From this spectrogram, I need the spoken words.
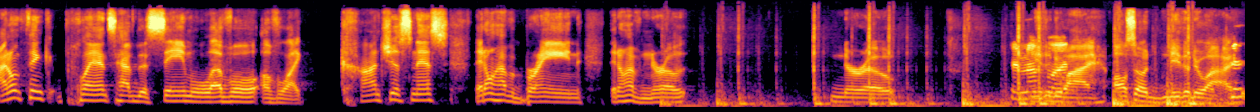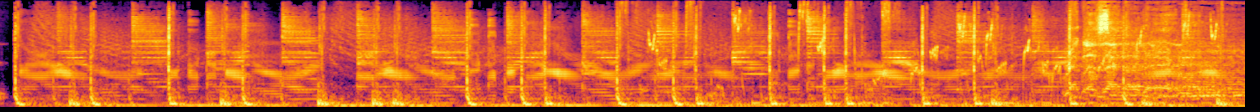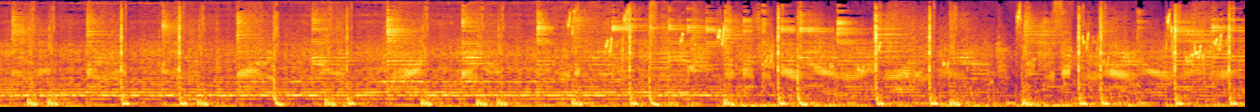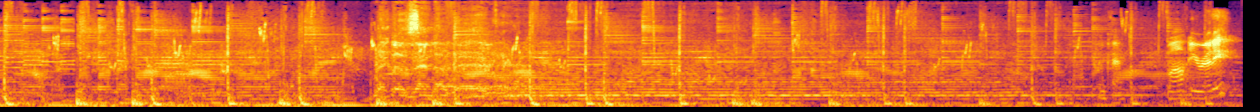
I don't think plants have the same level of like consciousness. They don't have a brain. They don't have neuro neuro. They're not Neither do. I. Also, neither do I. Okay. Well, you ready?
